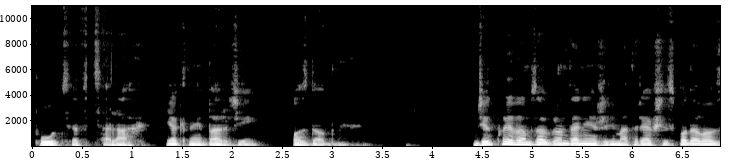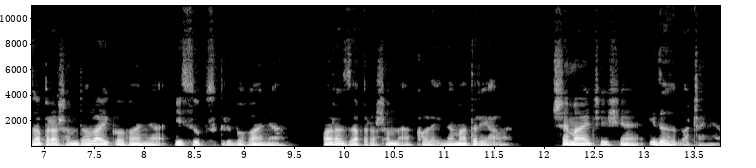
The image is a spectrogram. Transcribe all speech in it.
półce w celach jak najbardziej ozdobnych. Dziękuję Wam za oglądanie. Jeżeli materiał się spodobał, zapraszam do lajkowania i subskrybowania oraz zapraszam na kolejne materiały. Trzymajcie się i do zobaczenia.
